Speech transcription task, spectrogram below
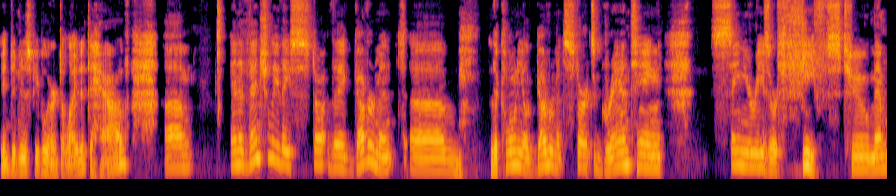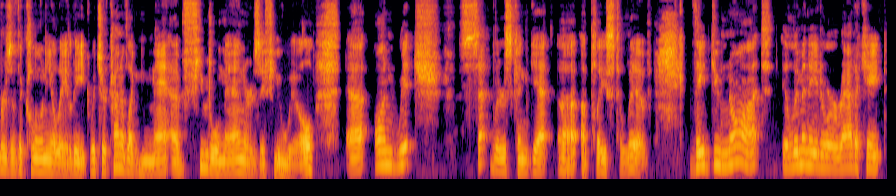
indigenous people are delighted to have. Um, and eventually they start the government uh, the colonial government starts granting seigneuries or fiefs to members of the colonial elite, which are kind of like uh, feudal manors, if you will, uh, on which settlers can get uh, a place to live. They do not eliminate or eradicate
